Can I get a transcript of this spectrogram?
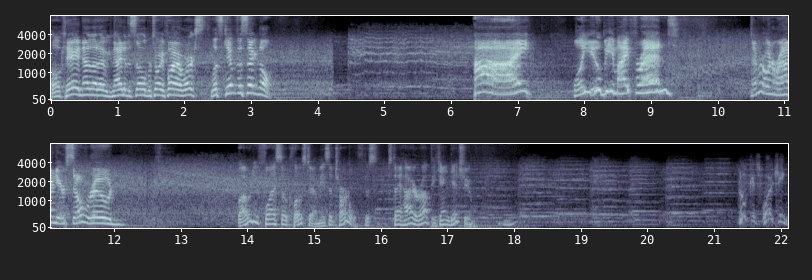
Okay, now that I've ignited the celebratory fireworks, let's give the signal. Hi! Will you be my friend? Everyone around here is so rude. Why would you fly so close to him? He's a turtle. Just stay higher up. He can't get you. Look, it's working.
